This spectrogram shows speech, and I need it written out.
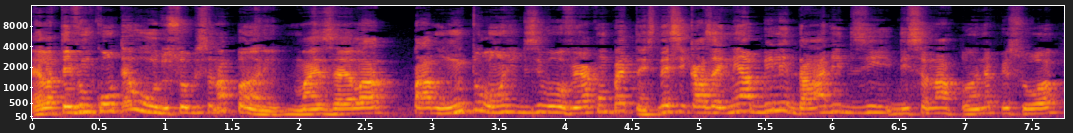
Ela teve um conteúdo sobre Senapane, mas ela está muito longe de desenvolver a competência. Nesse caso aí, nem a habilidade de, de Senapane a pessoa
